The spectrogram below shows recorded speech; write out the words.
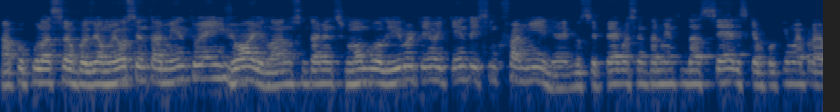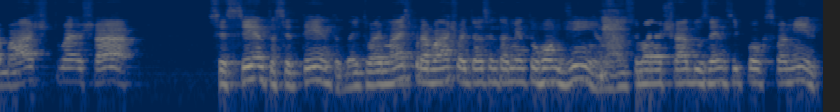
a população. Por exemplo, o meu assentamento é em Jóia, lá no assentamento Simão Bolívar tem 85 famílias. Aí você pega o assentamento das séries, que é um pouquinho mais para baixo, tu vai achar 60, 70. Daí tu vai mais para baixo, vai ter o assentamento Rondinha, lá você vai achar 200 e poucas famílias.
